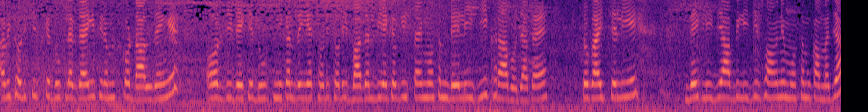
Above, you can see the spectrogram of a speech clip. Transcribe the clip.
अभी थोड़ी सी इसके धूप लग जाएगी, फिर हम उसको डाल देंगे। और जी देखिए, धूप निकल रही है, थोड़ी थोड़ी बादल भी है, क्योंकि इस टाइम मौसम डेली ही खराब हो जाता है। तो गाइस चलिए देख लीजिए, आप भी लीजिए सुहावने मौसम का मज़ा।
